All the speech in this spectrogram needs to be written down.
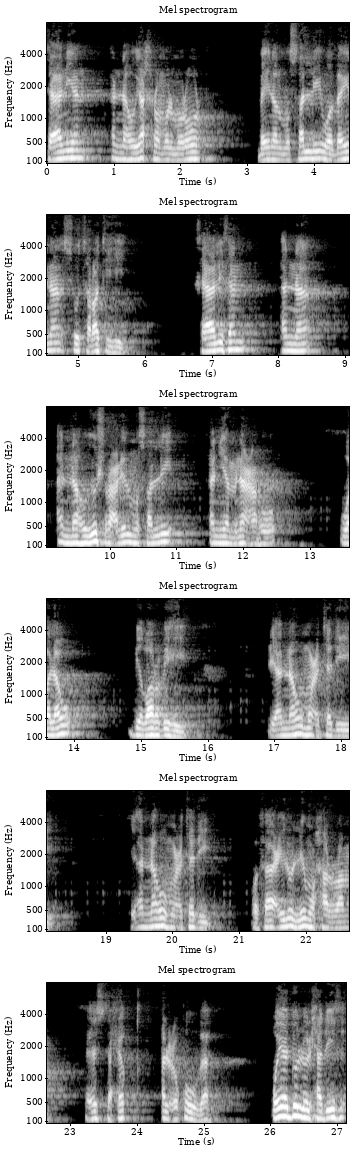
ثانيا أنه يحرم المرور بين المصلي وبين سترته. ثالثا أن أنه يشرع للمصلي أن يمنعه ولو بضربه لأنه معتدي لأنه معتدي وفاعل لمحرم يستحق العقوبة. ويدل الحديث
